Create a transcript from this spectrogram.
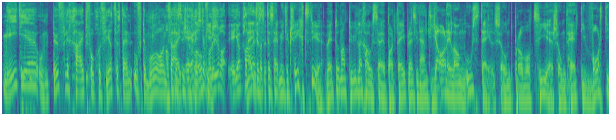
Medien und die Öffentlichkeit fokussiert sich dann auf den Mauer und Aber sagt, ist er ist der Verlierer. Ja, klar, Nein, das, das, hat mit der Geschichte zu tun. Wenn du natürlich als äh, Parteipräsident jahrelang austeilst und provozierst und harte Worte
